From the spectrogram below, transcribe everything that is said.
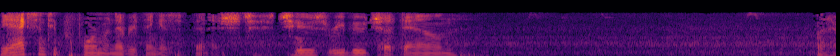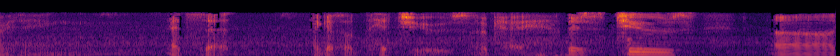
The action to perform when everything is finished. Choose reboot, shutdown, on everything. That's set. I guess I'll hit choose. Okay. There's choose, uh,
